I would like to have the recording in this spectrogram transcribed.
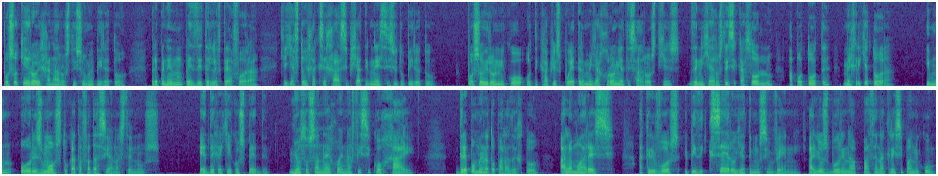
Πόσο καιρό είχα να αρρωστήσω με πυρετό. Πρέπει να ήμουν παιδί τελευταία φορά και γι' αυτό είχα ξεχάσει πια την αίσθηση του πυρετού. Πόσο ηρωνικό ότι κάποιος που έτρεμε για χρόνια τις αρρώστιες δεν είχε αρρωστήσει καθόλου από τότε μέχρι και τώρα. Ήμουν ο ορισμός του κατά φαντασία ανασθενούς. 11 και 25. Νιώθω σαν να έχω ένα φυσικό high. Ντρέπομαι να το παραδεχτώ, αλλά μου αρέσει. Ακριβώς επειδή ξέρω γιατί μου συμβαίνει. Αλλιώς μπορεί να πάθαινα κρίση πανικού.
